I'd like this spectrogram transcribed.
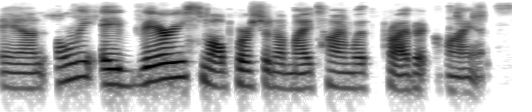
and only a very small portion of my time with private clients.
